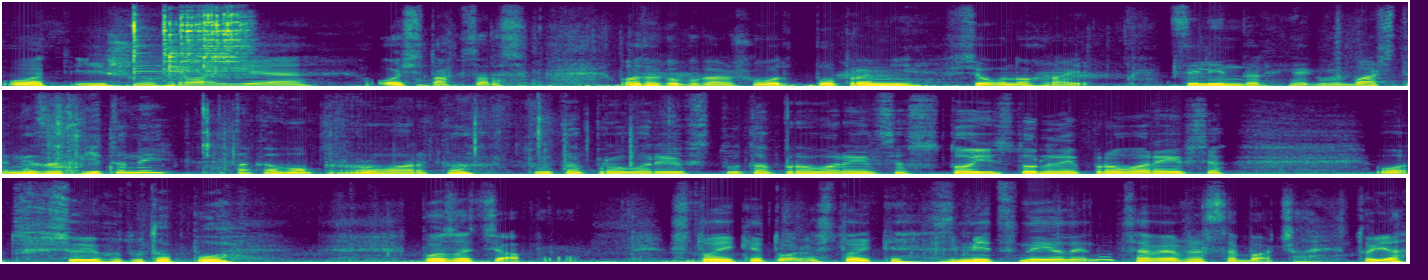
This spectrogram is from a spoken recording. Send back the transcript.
От, і що грає ось так зараз. Отако покажу, що от по прямі все воно грає. Циліндр, як ви бачите, не запітаний. Така проварка. Тут проварився, тут проварився, з тої сторони проварився. От, все його тут по, позацяпував. Стойки теж, стойки зміцнили. Ну, це ви вже все бачили. То я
